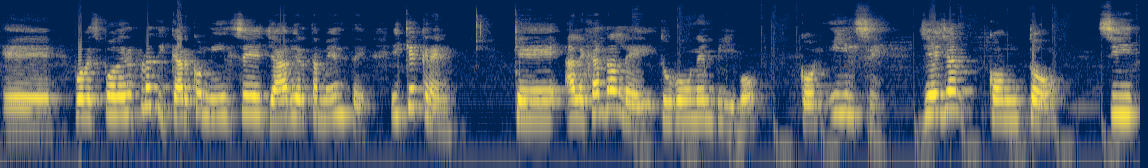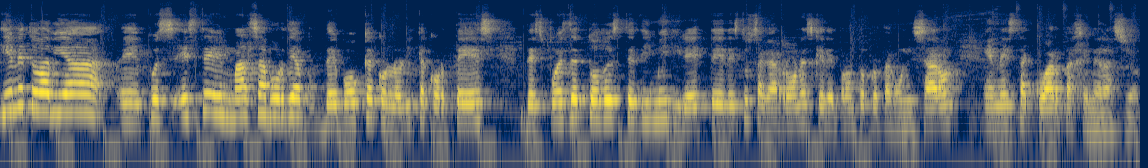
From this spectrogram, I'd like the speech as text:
eh, pues, poder platicar con Ilse ya abiertamente. ¿Y qué creen? Que Alejandra Ley tuvo un en vivo con Ilse y ella contó si tiene todavía eh, pues este mal sabor de, boca con Lolita Cortés, después de todo este dime y direte, de estos agarrones que de pronto protagonizaron en esta cuarta generación.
